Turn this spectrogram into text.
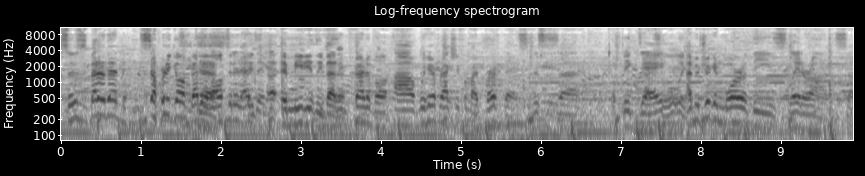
So this is better than it's already going better than alternate ending. Uh, immediately better. incredible. Uh, we're here for actually for my birthday, so this is uh, a big day. Absolutely. I've been drinking more of these later on, so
